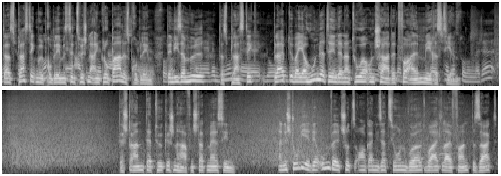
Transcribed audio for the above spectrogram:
Das Plastikmüllproblem ist inzwischen ein globales Problem, denn dieser Müll, das Plastik, bleibt über Jahrhunderte in der Natur und schadet vor allem Meerestieren der Strand der türkischen Hafenstadt Mersin. Eine Studie der Umweltschutzorganisation World Wildlife Fund besagt,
